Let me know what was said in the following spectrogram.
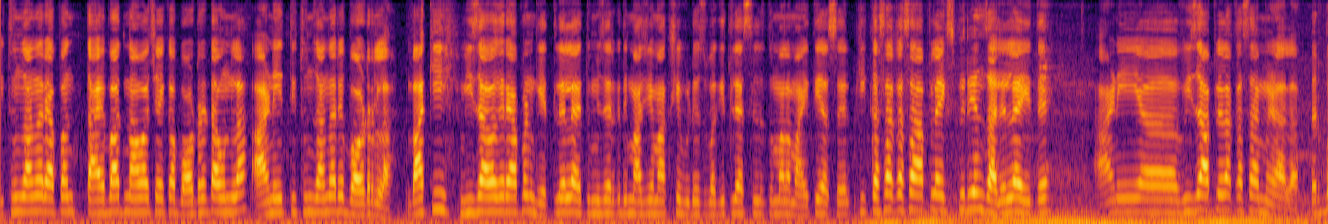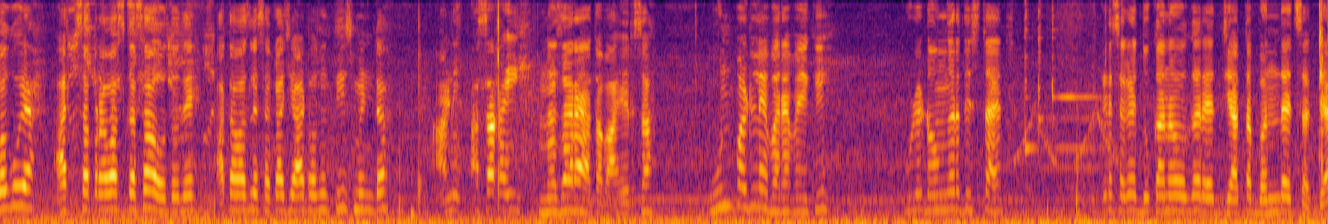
इथून जाणार आहे आपण तायबाद नावाच्या एका बॉर्डर टाउनला आणि तिथून जाणार आहे बॉर्डरला बाकी विजा वगैरे आपण घेतलेला आहे. तुम्ही जर कधी माझे मागचे व्हिडिओज बघितले असेल तर तुम्हाला माहिती असेल की कसा कसा आपला एक्सपिरियन्स झालेला आहे इथे. आणि विजा आपल्याला कसा मिळाला? तर बघूया आजचा प्रवास कसा होतो ते. आता वाजले सकाळची आठ वाजून तीस मिनटं. आणि असा काही नजारा आहे आता बाहेरचा. ऊन पडलंय बऱ्यापैकी. पुढे डोंगर दिसत आहेत इकडे सगळे दुकानं वगैरे आहेत जे आता बंद आहेत सध्या.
